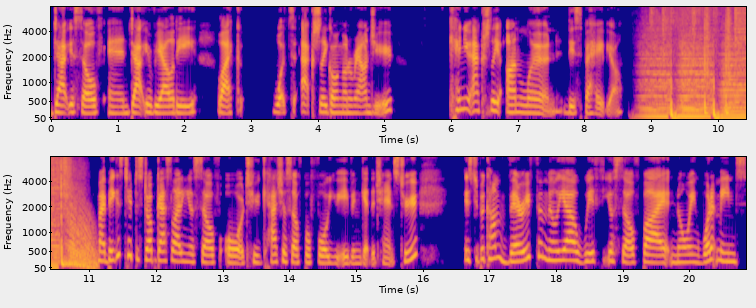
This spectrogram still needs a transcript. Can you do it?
doubt yourself and doubt your reality, like what's actually going on around you, can you actually unlearn this behavior? My biggest tip to stop gaslighting yourself or to catch yourself before you even get the chance to is to become very familiar with yourself by knowing what it means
